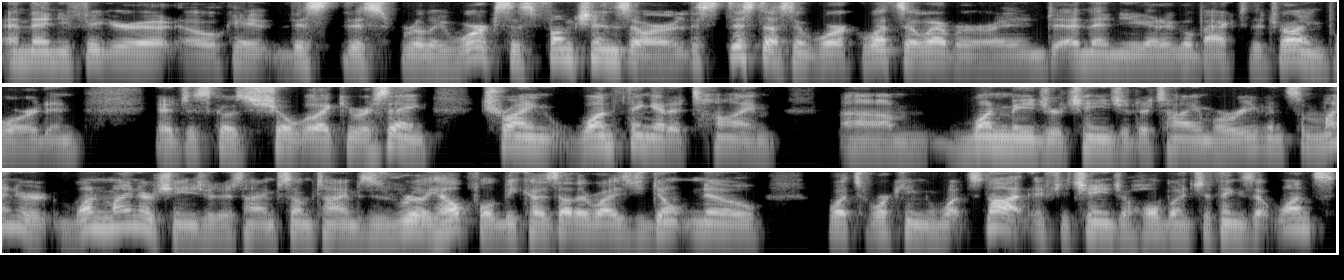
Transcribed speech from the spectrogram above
and then you figure out okay this this really works this functions or this this doesn't work whatsoever and and then you got to go back to the drawing board and it just goes to show like you were saying trying one thing at a time um, one major change at a time or even some minor one minor change at a time sometimes is really helpful because otherwise you don't know what's working and what's not if you change a whole bunch of things at once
